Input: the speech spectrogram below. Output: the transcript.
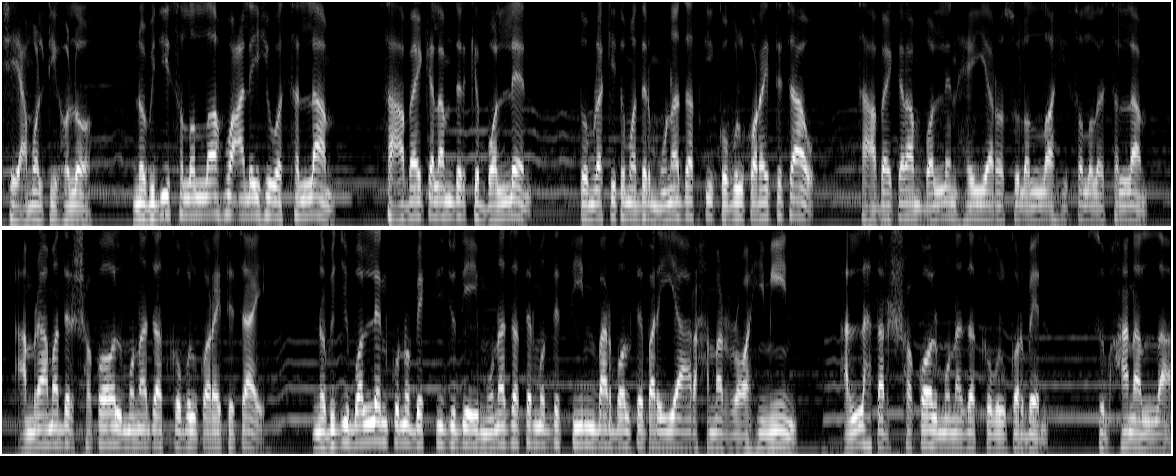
সেই আমলটি হলো, নবীজি সাল্লাল্লাহু আলাইহি ওয়াসাল্লাম সাহাবাই কালামদেরকে বললেন, তোমরা কি তোমাদের মোনাজাত কি কবুল করাইতে চাও? সাহাবাই কালাম বললেন হে ইয়া রসুল্লাহি সাল্লাহ সাল্লাম আমরা আমাদের সকল মোনাজাত কবুল করাইতে চাই। নবীজি বললেন, কোনো ব্যক্তি যদি এই মোনাজাতের মধ্যে তিনবার বলতে পারে, ইয়া আর হামার রহিমিন, আল্লাহ তার সকল মোনাজাত কবুল করবেন। সুবহান আল্লাহ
